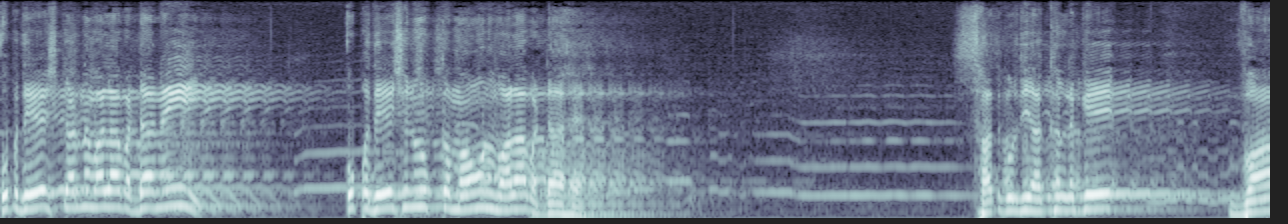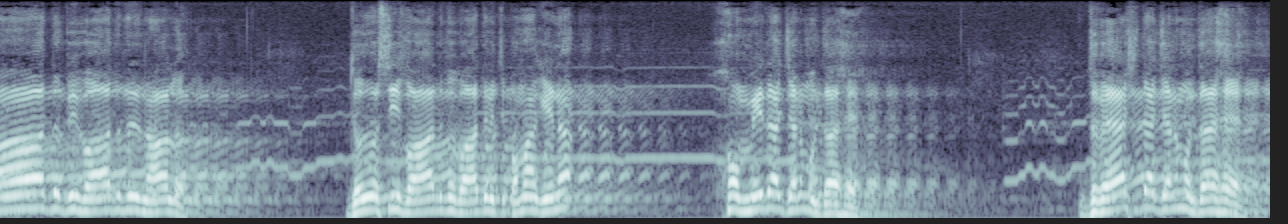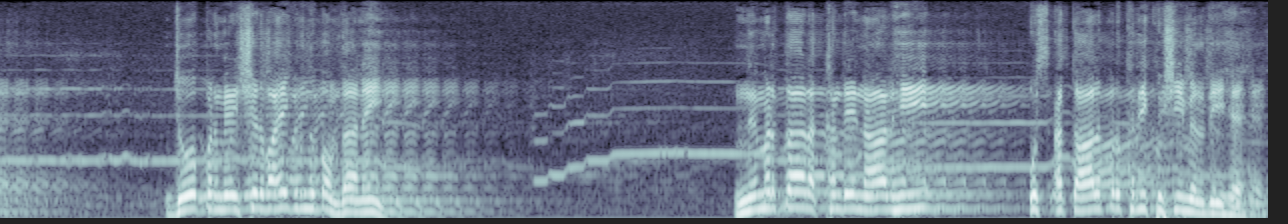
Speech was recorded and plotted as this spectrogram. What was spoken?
ਉਪਦੇਸ਼ ਕਰਨ ਵਾਲਾ ਵੱਡਾ ਨਹੀਂ ਉਪਦੇਸ਼ ਨੂੰ ਕਮਾਉਣ ਵਾਲਾ ਵੱਡਾ ਹੈ। ਸਤਿਗੁਰੂ ਜੀ ਆਖਣ ਲੱਗੇ, ਵਾਦ ਵਿਵਾਦ ਦੇ ਨਾਲ ਜਦੋਂ ਅਸੀਂ ਵਾਦ ਵਿਵਾਦ ਵਿੱਚ ਪਵਾਂਗੇ ਨਾ, ਹਉਮੈ ਦਾ ਜਨਮ ਹੁੰਦਾ ਹੈ, ਦਵੈਸ਼ ਦਾ ਜਨਮ ਹੁੰਦਾ ਹੈ, ਜੋ ਪਰਮੇਸ਼ਰ ਵਾਹਿਗੁਰੂ ਨੂੰ ਭਾਉਂਦਾ ਨਹੀਂ। ਨਿਮਰਤਾ ਰੱਖਣ ਦੇ ਨਾਲ ਹੀ ਉਸ ਅਕਾਲ ਪੁਰਖ ਦੀ ਖੁਸ਼ੀ ਮਿਲਦੀ ਹੈ।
